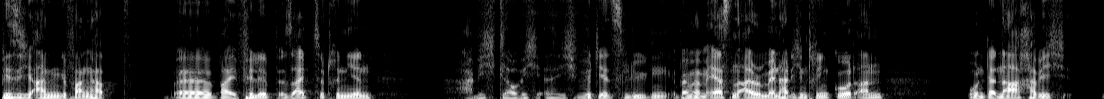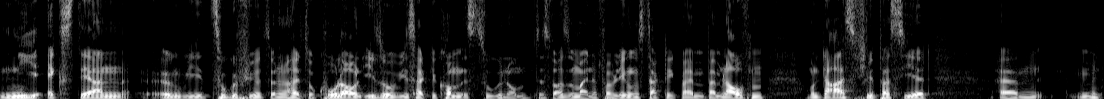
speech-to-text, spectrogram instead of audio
bis ich angefangen habe, äh, bei Philipp Seib zu trainieren, habe ich, glaube ich, also ich würde jetzt lügen, bei meinem ersten Ironman hatte ich einen Trinkgurt an und danach habe ich nie extern irgendwie zugeführt, sondern halt so Cola und ISO, wie es halt gekommen ist, zugenommen. Das war so meine Verpflegungstaktik beim, beim Laufen. Und da ist viel passiert. Ähm, mit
